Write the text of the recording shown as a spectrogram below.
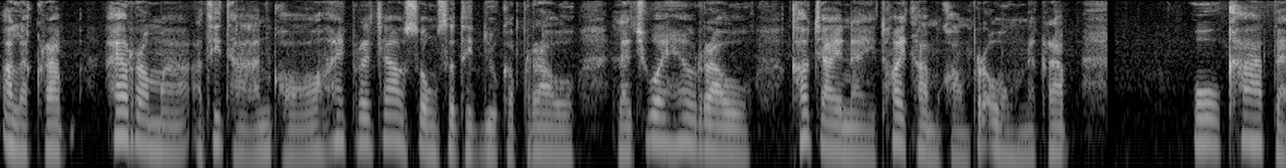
เอาละครับให้เรามาอธิษฐานขอให้พระเจ้าทรงสถิตอยู่กับเรา และช่วยให้เราเข้าใจในถ้อยคำของพระองค์นะครับ โอ้ข้าแต่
